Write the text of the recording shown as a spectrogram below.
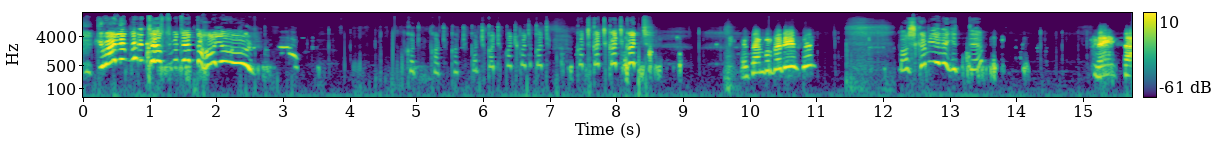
Güvenlik beni tespit etti. Hayır. Kaç kaç kaç kaç kaç kaç kaç kaç kaç kaç kaç kaç. E sen burada değilsin. Başka bir yere gitti. Neyse.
